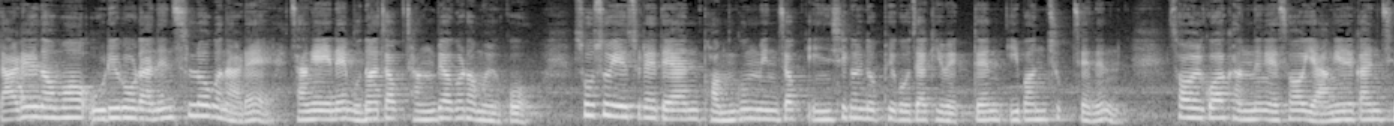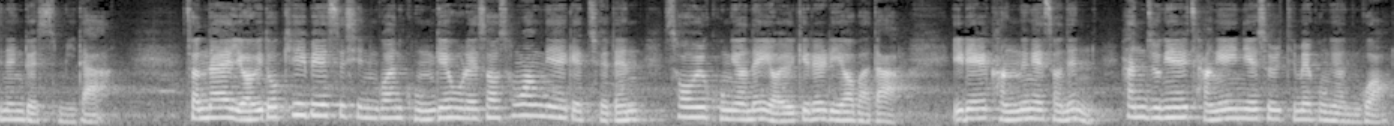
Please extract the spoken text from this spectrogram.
나를 넘어 우리로라는 슬로건 아래 장애인의 문화적 장벽을 허물고 소수예술에 대한 범국민적 인식을 높이고자 기획된 이번 축제는 서울과 강릉에서 양일간 진행됐습니다. 전날 여의도 KBS 신관 공개홀에서 성황리에 개최된 서울 공연의 열기를 이어받아 1일 강릉에서는 한중일 장애인 예술팀의 공연과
